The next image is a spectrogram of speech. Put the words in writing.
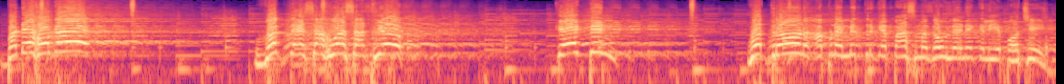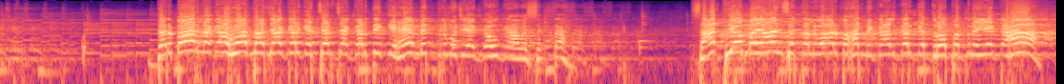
बड़े हो गए। वक्त ऐसा हुआ साथियों कि एक दिन वो द्रोण अपने मित्र के पास में गऊ लेने के लिए पहुँचे। दरबार लगा हुआ था जाकर के चर्चा कर दी कि है मित्र, मुझे एक गऊ की आवश्यकता है। साथियों, मयान से तलवार बाहर निकाल करके द्रौपद ने यह कहा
